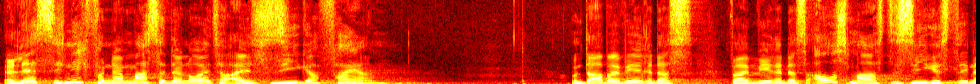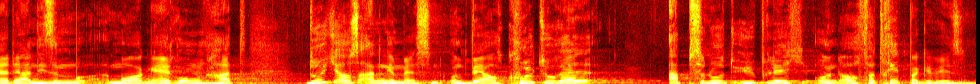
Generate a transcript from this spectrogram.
Er lässt sich nicht von der Masse der Leute als Sieger feiern. Und dabei wäre das, wäre das Ausmaß des Sieges, den er an diesem Morgen errungen hat, durchaus angemessen und wäre auch kulturell absolut üblich und auch vertretbar gewesen.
